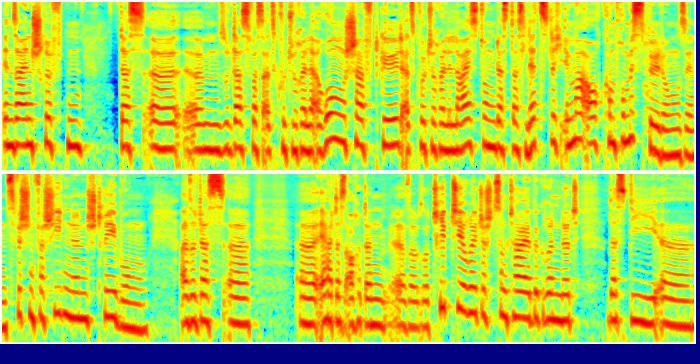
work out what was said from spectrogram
in seinen Schriften, dass äh, ähm, so das, was als kulturelle Errungenschaft gilt, als kulturelle Leistung, dass das letztlich immer auch Kompromissbildungen sind zwischen verschiedenen Strebungen. Also dass äh, äh, er hat das auch dann äh, so, so triebtheoretisch zum Teil begründet, dass die äh,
